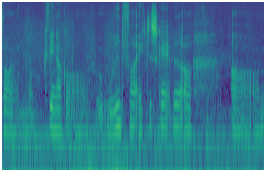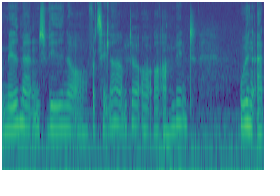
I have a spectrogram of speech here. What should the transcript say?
Hvor kvinder går uden for ægteskabet, og, og medmandens vidne og fortæller om det, og, og omvendt, uden at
